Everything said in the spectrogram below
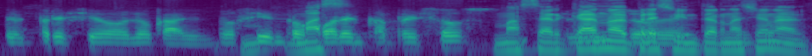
del precio local, 240 pesos. Más cercano al precio internacional.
